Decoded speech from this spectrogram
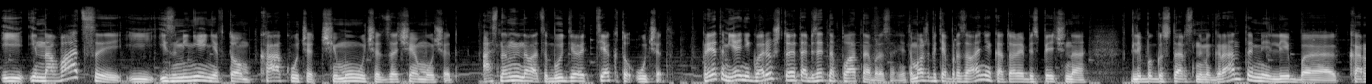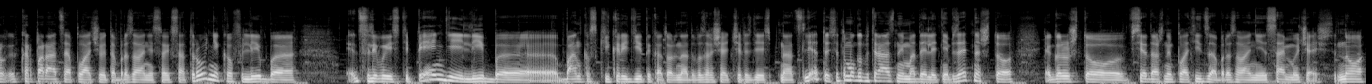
И инновации, и изменения в том, как учат, чему учат, зачем учат, основные инновации будут делать те, кто учат. При этом я не говорю, что это обязательно платное образование. Это может быть образование, которое обеспечено либо государственными грантами, либо кор- корпорация оплачивает образование своих сотрудников, либо целевые стипендии, либо банковские кредиты, которые надо возвращать через 10-15 лет. То есть это могут быть разные модели. Это не обязательно, что я говорю, что все должны платить за образование сами учащиеся. Но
